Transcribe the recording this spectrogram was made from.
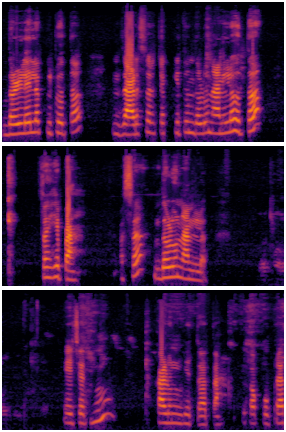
दळलेलं पीठ होतं जाडसर चक्कीतून दळून आणलं होतं. तर हे पा असं दळून आणलं. याच्यात मी काढून घेतो आता एका कोपऱ्यात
